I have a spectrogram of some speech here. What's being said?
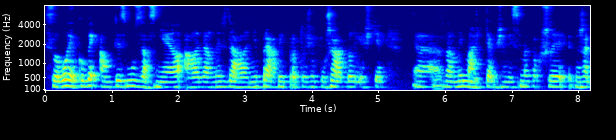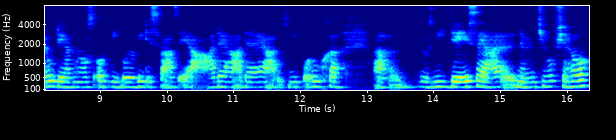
slovo jakoby autismus zazněl, ale velmi vzdáleně právě proto, že pořád byl ještě eh, velmi malý, takže my jsme prošli řadou diagnóz od vývojové dysfázie a ADHD a různých poruch a, a různých dys a já nevím čeho všeho,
